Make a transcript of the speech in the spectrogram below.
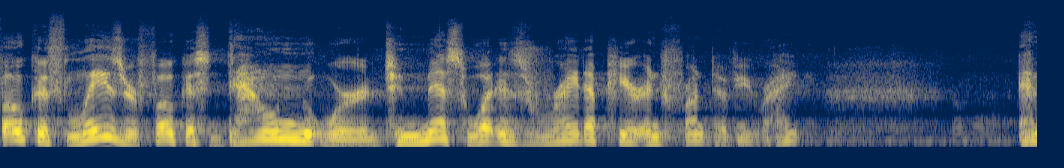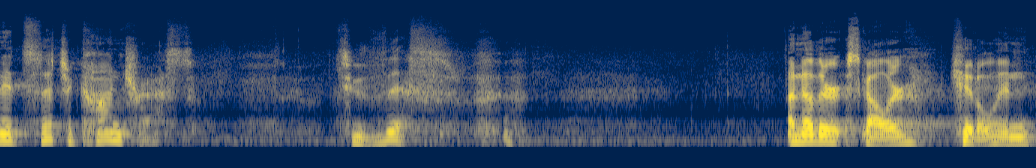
focused, laser focused downward to miss what is right up here in front of you, right? And it's such a contrast to this. Another scholar, Kittel, in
